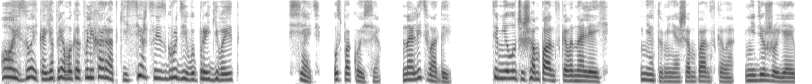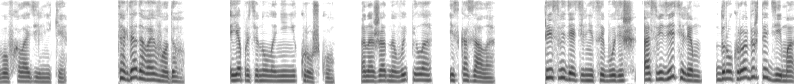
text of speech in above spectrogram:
Ой, Зойка, я прямо как в лихорадке, сердце из груди выпрыгивает. Сядь, успокойся. Налить воды. Ты мне лучше шампанского налей. Нет у меня шампанского, не держу я его в холодильнике. Тогда давай воду. Я протянула Нине кружку. Она жадно выпила и сказала, «Ты свидетельницей будешь, а свидетелем — друг Роберта Дима,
